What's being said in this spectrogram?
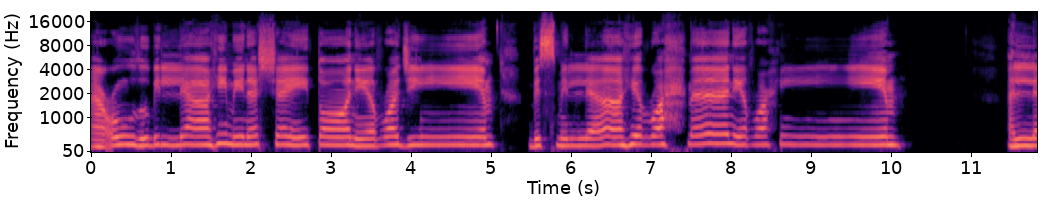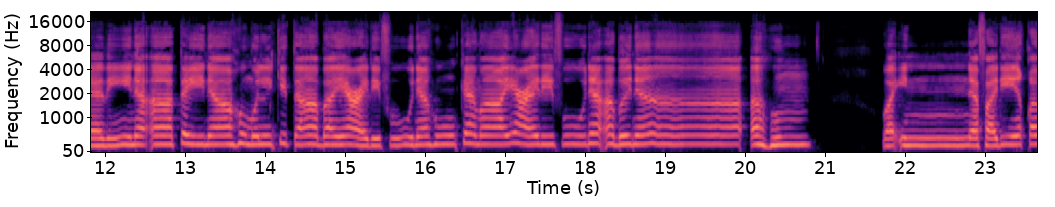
أعوذ بالله من الشيطان الرجيم. بسم الله الرحمن الرحيم. الذين آتيناهم الكتاب يعرفونه كما يعرفون أبناءهم وإن فريقا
